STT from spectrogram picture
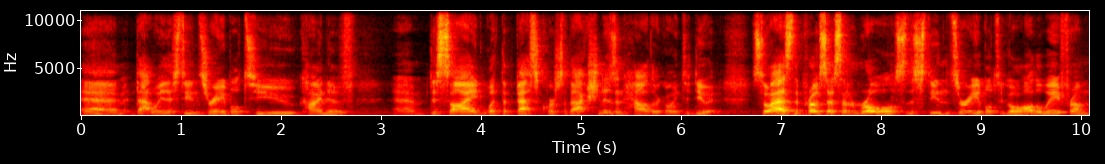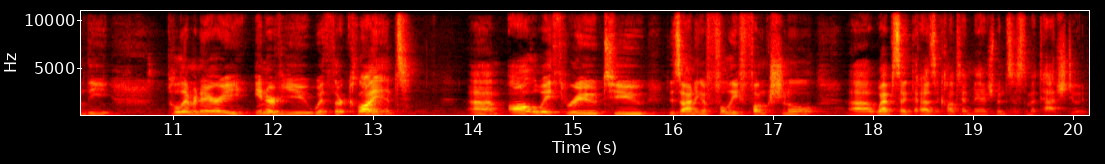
Um, that way the students are able to kind of um, decide what the best course of action is and how they're going to do it. So as the process unrolls, the students are able to go all the way from the preliminary interview with their client um, all the way through to designing a fully functional uh, website that has a content management system attached to it.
